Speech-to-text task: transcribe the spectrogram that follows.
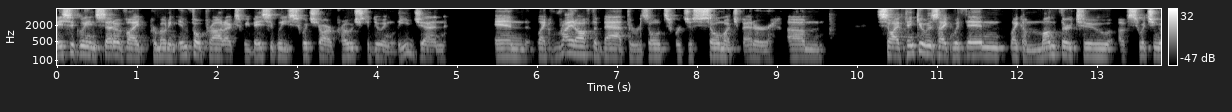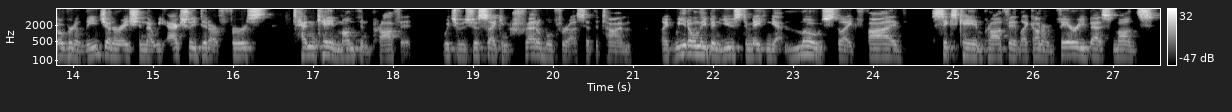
basically, instead of like promoting info products, we basically switched our approach to doing lead gen. And like right off the bat, the results were just so much better. Um, so I think it was like within like a month or two of switching over to lead generation that we actually did our first 10k month in profit, which was just like incredible for us at the time. Like we had only been used to making at most like five, 6K in profit, like on our very best months.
